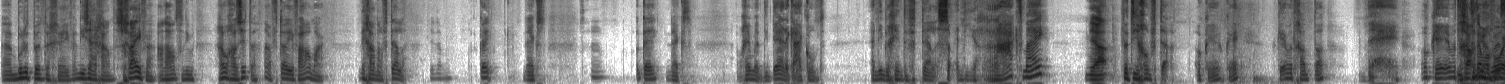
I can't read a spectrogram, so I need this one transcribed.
eh bulletpunten gegeven. En die zijn gaan schrijven aan de hand van die. Gewoon gaan zitten. Nou, vertel je verhaal maar. Die gaan dan vertellen. Oké, next. Oké, next. Op een gegeven moment die derde guy komt. En die begint te vertellen. Zo, en die raakt mij. Ja. Dat hij gewoon vertelt. Oké, oké. Oké, wat gaat het dan? Nee. Oké, en wat Je gaat zag het helemaal voor?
